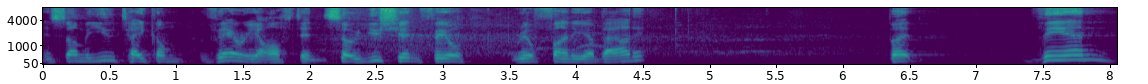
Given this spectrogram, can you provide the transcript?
And some of you take them very often, so you shouldn't feel real funny about it. But then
